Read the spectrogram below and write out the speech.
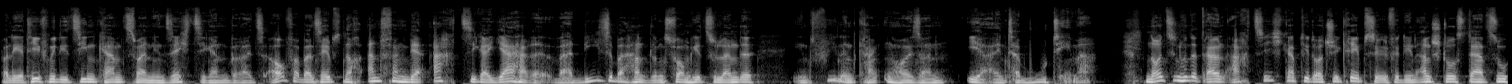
Palliativmedizin kam zwar in den 60ern bereits auf, aber selbst noch Anfang der 80er Jahre war diese Behandlungsform hierzulande in vielen Krankenhäusern eher ein Tabuthema. 1983 gab die Deutsche Krebshilfe den Anstoß dazu,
